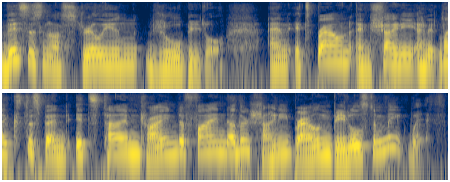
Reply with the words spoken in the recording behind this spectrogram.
This is an Australian jewel beetle, and it's brown and shiny and it likes to spend its time trying to find other shiny brown beetles to mate with,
